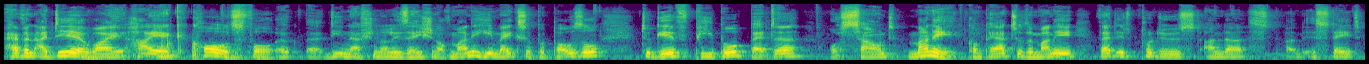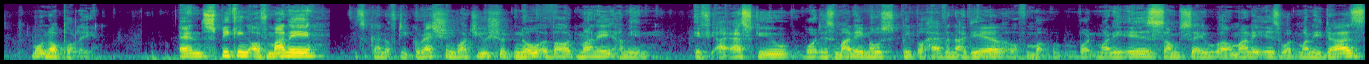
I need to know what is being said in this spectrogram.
have an idea why Hayek calls for a, a, denationalization of money. He makes a proposal to give people better or sound money compared to the money that is produced under st- state monopoly. And speaking of money, it's a kind of digression what you should know about money. I mean, if I ask you what is money, most people have an idea of mo- what money is. Some say, well, money is what money does.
